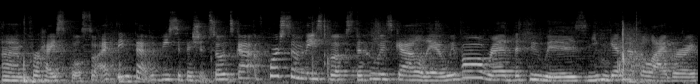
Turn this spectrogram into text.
Um, for high school. So I think that would be sufficient. So it's got, of course, some of these books, The Who is Galileo. We've all read The Who is, and you can get them at the library.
